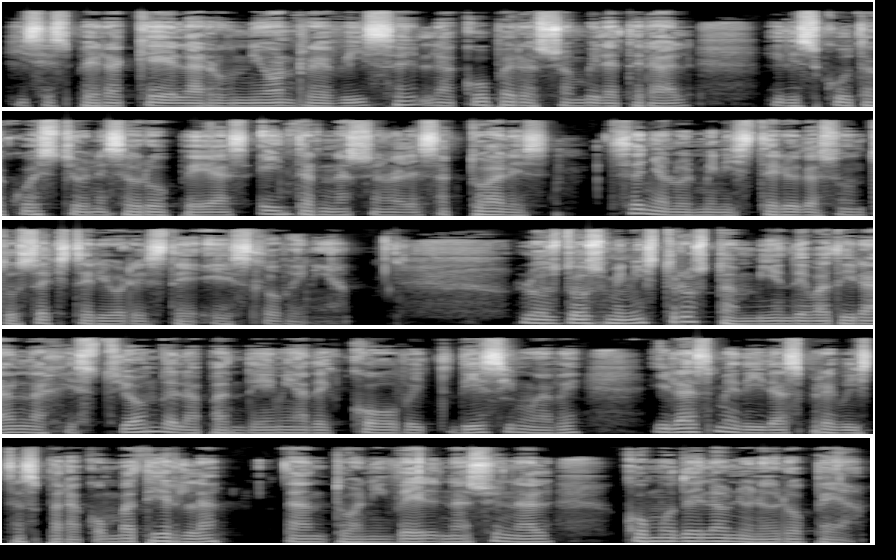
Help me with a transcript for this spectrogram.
y se espera que la reunión revise la cooperación bilateral y discuta cuestiones europeas e internacionales actuales, señaló el Ministerio de Asuntos Exteriores de Eslovenia. Los dos ministros también debatirán la gestión de la pandemia de COVID-19 y las medidas previstas para combatirla, tanto a nivel nacional como de la Unión Europea.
